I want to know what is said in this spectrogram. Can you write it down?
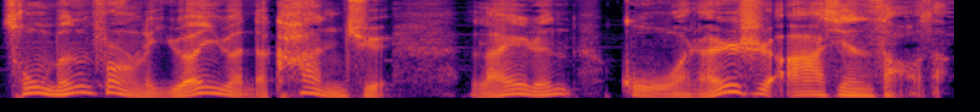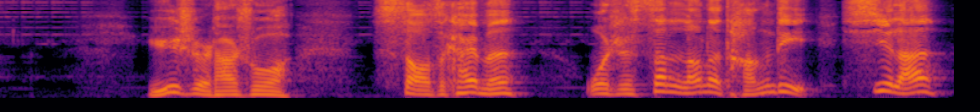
从门缝里远远的看去，来人果然是阿仙嫂子。于是他说：“嫂子开门，我是三郎的堂弟西兰。”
